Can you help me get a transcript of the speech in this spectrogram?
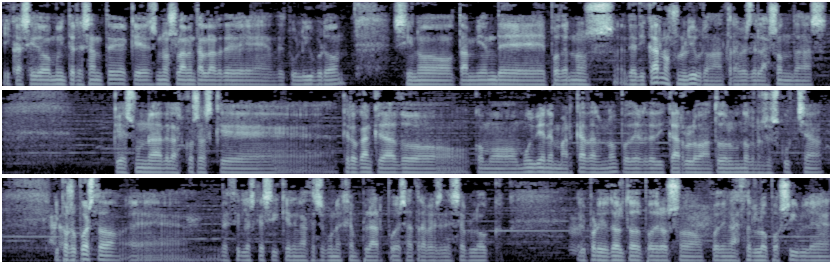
y que ha sido muy interesante, que es no solamente hablar de, de tu libro, sino también de podernos dedicarnos un libro a través de las ondas que es una de las cosas que creo que han quedado como muy bien enmarcadas, ¿no? Poder dedicarlo a todo el mundo que nos escucha. Y por supuesto, eh, decirles que si quieren hacerse un ejemplar, pues a través de ese blog, el Proyecto del Todopoderoso, pueden hacer lo posible.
